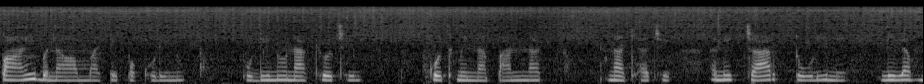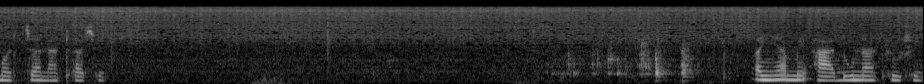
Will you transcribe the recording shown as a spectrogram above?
પાણી બનાવવા માટે પકોડીનું ફુદીનો નાખ્યો છે. કોથમીરના પાન નાખ્યા છે અને ચાર તોડીને લીલા મરચાં નાખ્યા છે. અહીંયા મેં આદું નાખ્યું છે.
